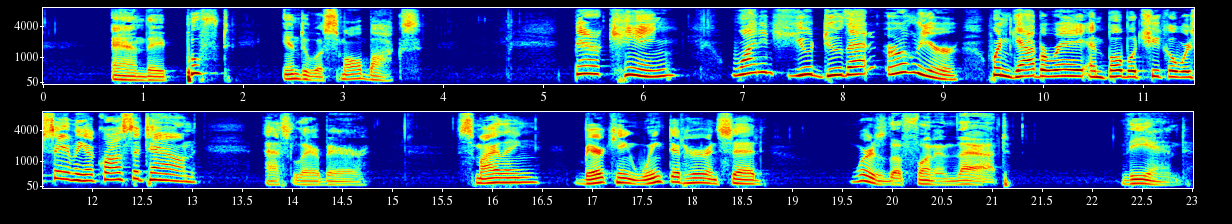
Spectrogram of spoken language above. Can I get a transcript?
And they poofed into a small box. Bear King, why didn't you do that earlier when Gabarret and Bobo Chico were sailing across the town? asked Lair Bear. Smiling, Bear King winked at her and said, Where's the fun in that? The end.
